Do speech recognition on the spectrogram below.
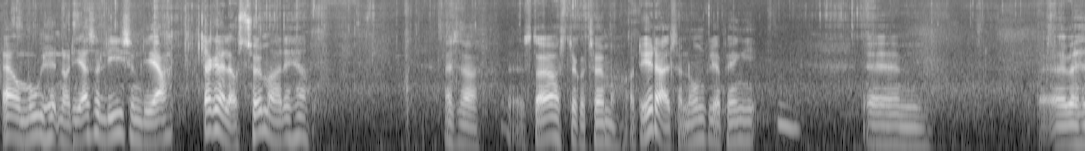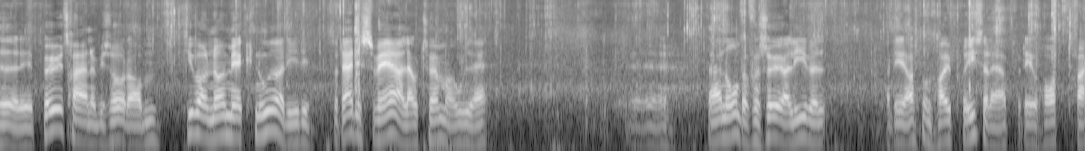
der er jo mulighed, når de er så lige som de er, der kan jeg lave tømmer af det her. Altså øh, større stykker tømmer, og det er der altså nogen bliver penge i. Mm. Øhm, øh, hvad hedder det? Bøgetræerne, vi så deromme, de var noget mere knudret i det, så der er det sværere at lave tømmer ud af. Øh, der er nogen, der forsøger alligevel, og det er også nogle høje priser, der er, for det er jo hårdt træ.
